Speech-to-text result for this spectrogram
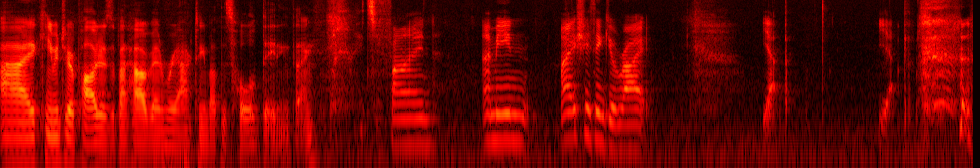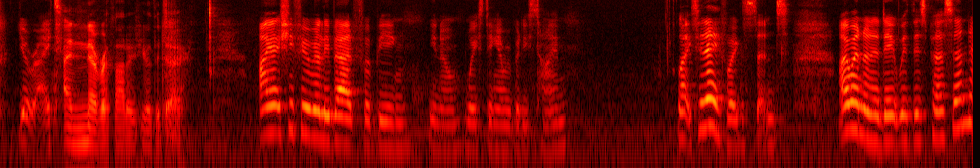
I came in to apologize about how I've been reacting about this whole dating thing. It's fine. I mean, I actually think you're right. Yep. Yep. you're right. I never thought I'd hear the day. I actually feel really bad for being, you know, wasting everybody's time. Like today, for instance. I went on a date with this person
